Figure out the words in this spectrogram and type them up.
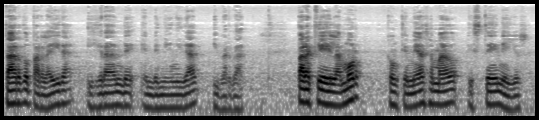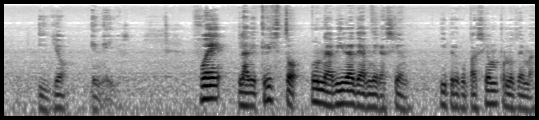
tardo para la ira y grande en benignidad y verdad, para que el amor con que me has amado esté en ellos y yo en ellos. Fue la de Cristo una vida de abnegación y preocupación por los demás.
